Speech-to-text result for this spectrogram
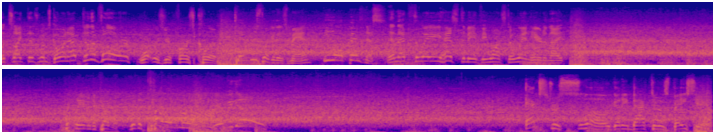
Looks like this one's going out to the floor. What was your first clue? King, just look at this man. He's all business. And that's the way he has to be if he wants to win here tonight. Quickly into the cover with a title line. Here we go. Extra slow getting back to his base here.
